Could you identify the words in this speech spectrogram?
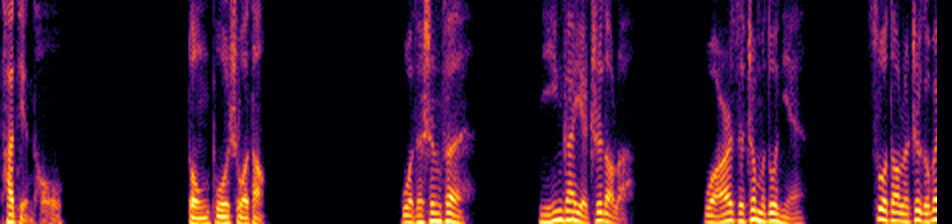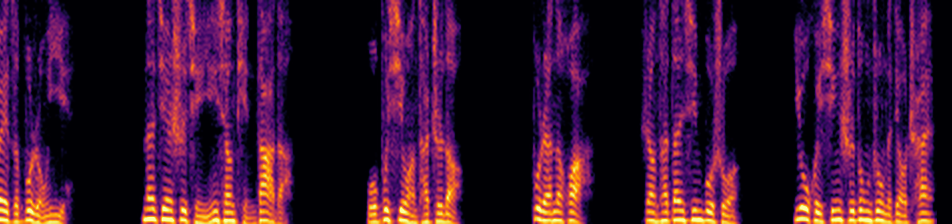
他点头。董波说道：“我的身份，你应该也知道了。我儿子这么多年，做到了这个位子不容易。那件事情影响挺大的，我不希望他知道，不然的话，让他担心不说，又会兴师动众的调差。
